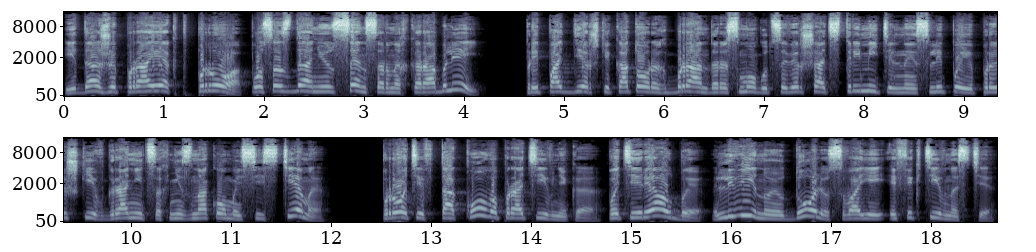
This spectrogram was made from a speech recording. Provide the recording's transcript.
И даже проект ПРО по созданию сенсорных кораблей, при поддержке которых брандеры смогут совершать стремительные слепые прыжки в границах незнакомой системы, против такого противника потерял бы львиную долю своей эффективности.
